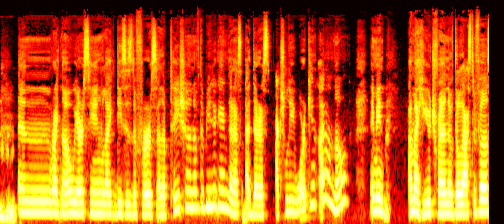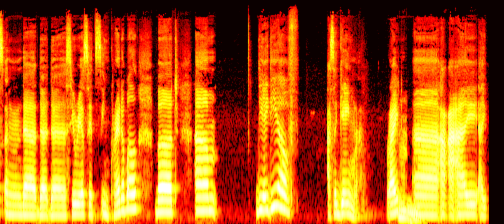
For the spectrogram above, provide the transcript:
Mm-hmm. And right now we are seeing like this is the first adaptation of the video game that is, uh, that is actually working. I don't know. I mean, I'm a huge fan of The Last of Us and the, the, the series, it's incredible. But um, the idea of as a gamer, right? Mm. Uh, I, I, I,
